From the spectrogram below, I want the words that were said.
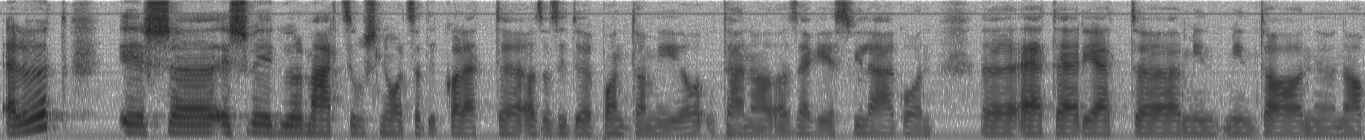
előtt, és, e, és végül március 8-a lett az az időpont, ami utána az egész világon elterjedt, mint, mint a nőnap.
